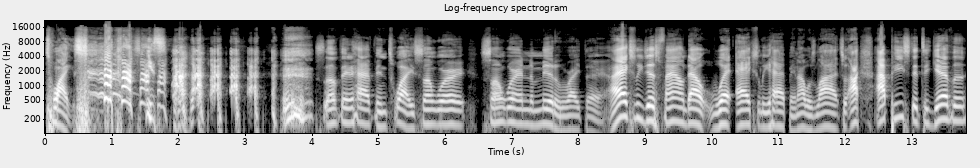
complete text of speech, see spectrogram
Twice. something happened twice somewhere somewhere in the middle right there i actually just found out what actually happened i was lied to i i pieced it together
